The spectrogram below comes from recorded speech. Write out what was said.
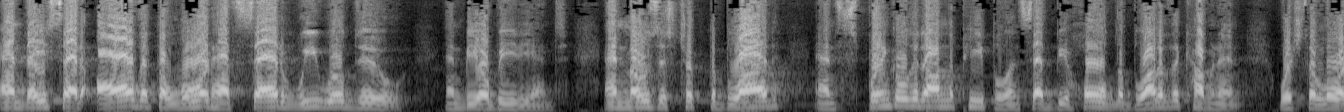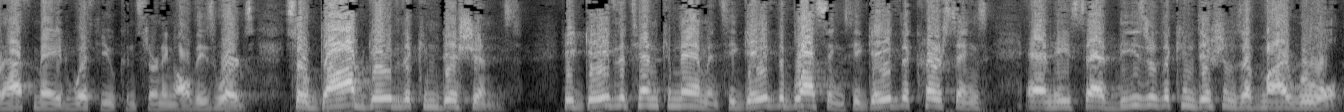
And they said, All that the Lord hath said we will do, and be obedient. And Moses took the blood and sprinkled it on the people and said, Behold, the blood of the covenant which the Lord hath made with you concerning all these words. So God gave the conditions. He gave the Ten Commandments. He gave the blessings. He gave the cursings. And he said, these are the conditions of my rule.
